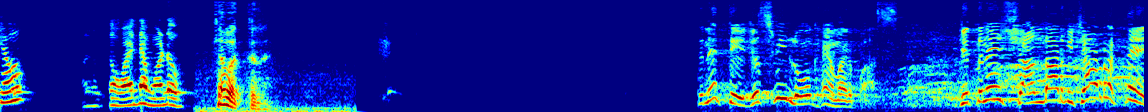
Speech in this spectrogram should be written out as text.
बैठे हो तो वायदा मॉडो। क्या बात कर रहे इतने तेजस्वी लोग हैं हमारे पास। कितने शानदार विचार रखते हैं।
